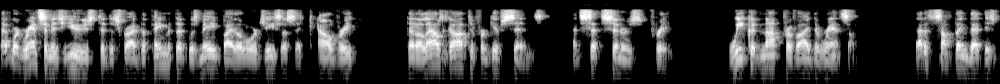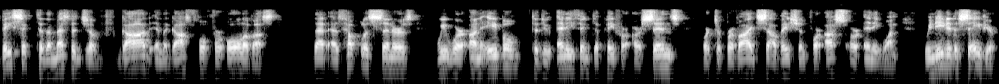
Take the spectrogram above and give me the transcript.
That word ransom is used to describe the payment that was made by the Lord Jesus at Calvary that allows God to forgive sins and set sinners free. We could not provide the ransom. That is something that is basic to the message of God in the gospel for all of us that as helpless sinners, we were unable to do anything to pay for our sins or to provide salvation for us or anyone. We needed a Savior.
